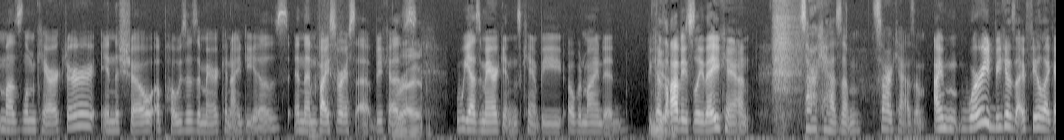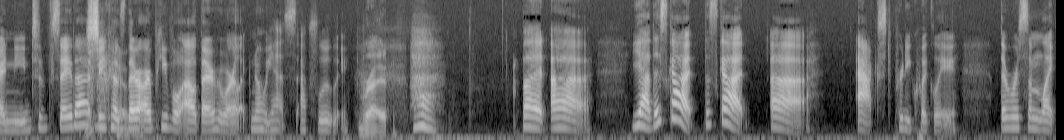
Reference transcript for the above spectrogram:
Muslim character in the show opposes American ideas, and then vice versa, because Right. we as Americans can't be open minded because Yeah. obviously they can't. Sarcasm, sarcasm. I'm worried because I feel like I need to say that because there are people out there who are like, no, yes, absolutely. Right. but uh, yeah, this got this got uh, axed pretty quickly. There were some like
